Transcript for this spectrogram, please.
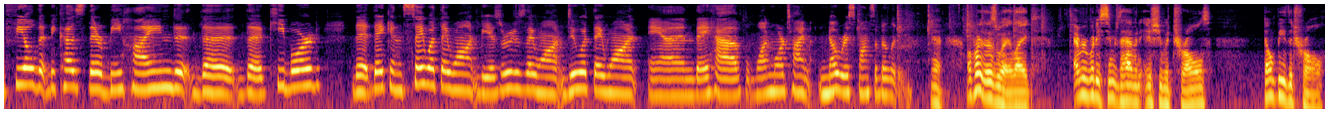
feel that because they're behind the the keyboard that they can say what they want, be as rude as they want, do what they want, and they have one more time no responsibility. Yeah, I'll put it this way: like everybody seems to have an issue with trolls. Don't be the troll,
